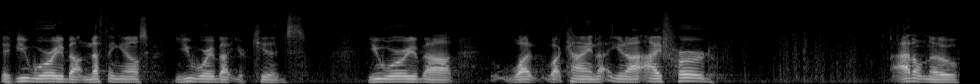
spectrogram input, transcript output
if you worry about nothing else, you worry about your kids. You worry about what, what kind, you know, I've heard, I don't know,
